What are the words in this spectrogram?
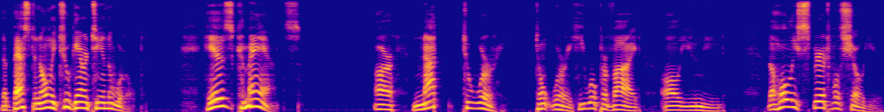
The best and only true guarantee in the world. His commands are not to worry. Don't worry. He will provide all you need. The Holy Spirit will show you.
